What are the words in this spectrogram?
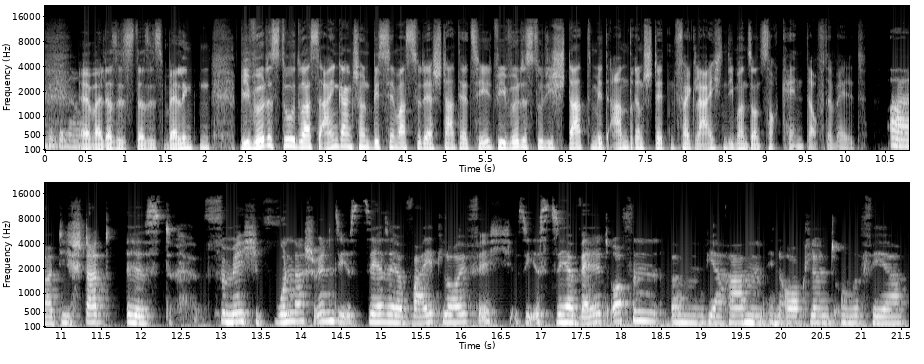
genau. äh, weil das ist, das ist Wellington. Wie würdest du, du hast eingangs schon ein bisschen was zu der Stadt erzählt, wie würdest du die Stadt mit anderen Städten vergleichen, die man sonst noch kennt auf der Welt? Oh, die Stadt ist für mich wunderschön. Sie ist sehr, sehr weitläufig. Sie ist sehr weltoffen. Ähm, wir haben in Auckland ungefähr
